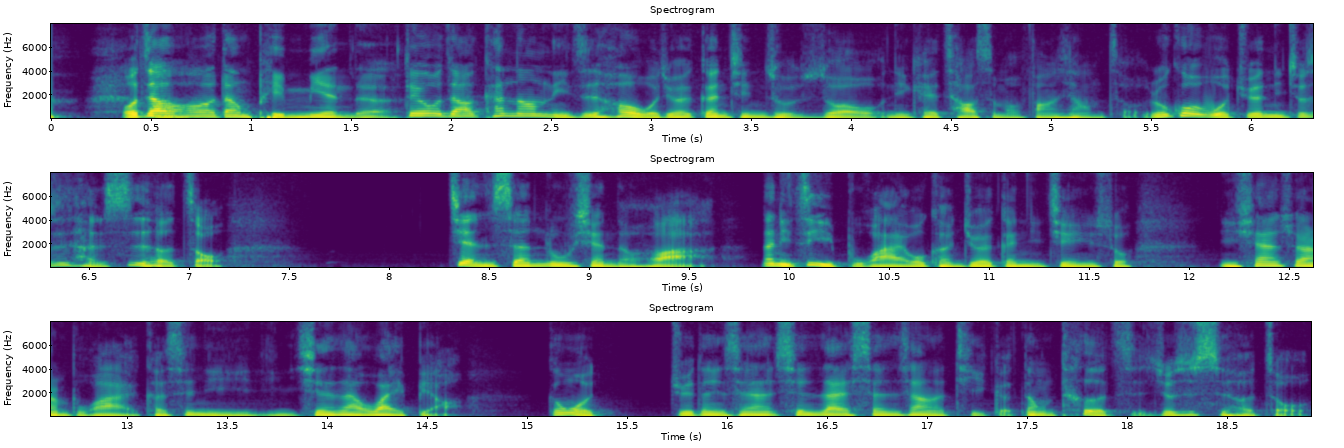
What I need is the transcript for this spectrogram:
我只要、哦、当平面的，对，我只要看到你之后，我就会更清楚说你可以朝什么方向走。如果我觉得你就是很适合走健身路线的话，那你自己不爱，我可能就会跟你建议说，你现在虽然不爱，可是你你现在外表跟我觉得你现在现在身上的体格那种特质，就是适合走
